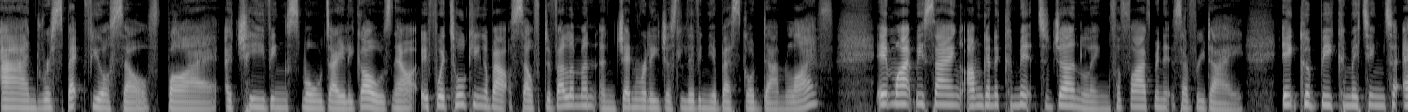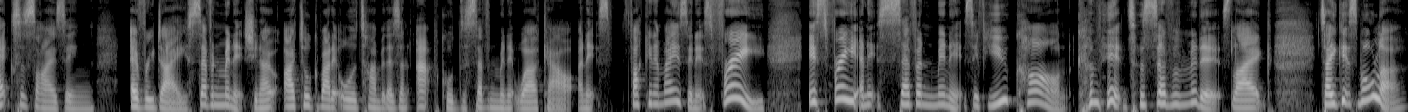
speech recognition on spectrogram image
and respect for yourself by achieving small daily goals. Now, if we're talking about self development and generally just living your best goddamn life, it might be saying, I'm going to commit to journaling for five minutes every day. It could be committing to exercising every day, seven minutes. You know, I talk about it all the time, but there's an app called the seven minute workout and it's fucking amazing. It's free. It's free and it's seven minutes. If you can't commit to seven minutes, like take it smaller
